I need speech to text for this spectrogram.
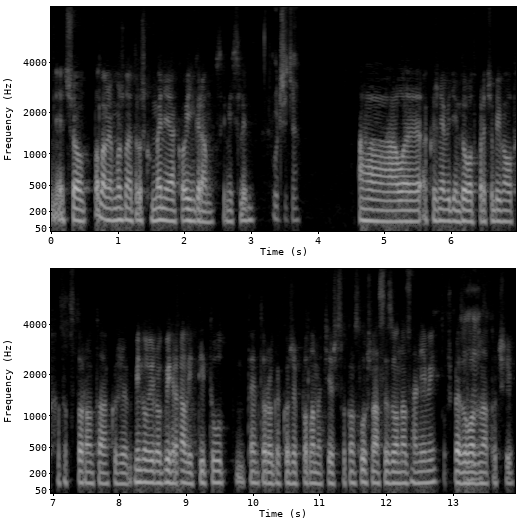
niečo, podľa mňa možno aj trošku menej ako Ingram, si myslím. Určite. Ale akože nevidím dôvod, prečo by mal odchádzať z Toronto. Akože minulý rok vyhrali titul, tento rok akože podľa mňa tiež celkom slušná sezóna za nimi, už bez ohľadu mm. na to, či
